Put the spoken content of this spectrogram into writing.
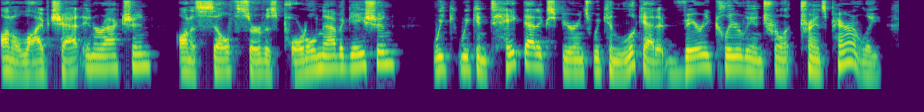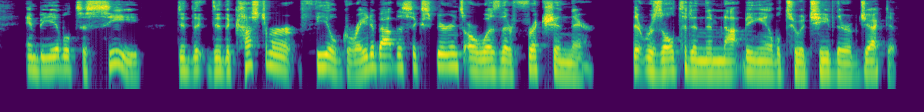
on a live chat interaction, on a self-service portal navigation. We, we can take that experience, we can look at it very clearly and tr- transparently and be able to see did the did the customer feel great about this experience or was there friction there that resulted in them not being able to achieve their objective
